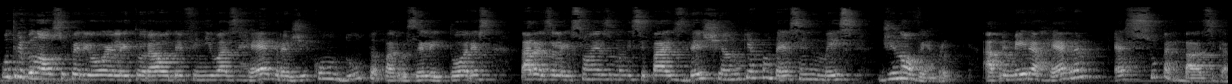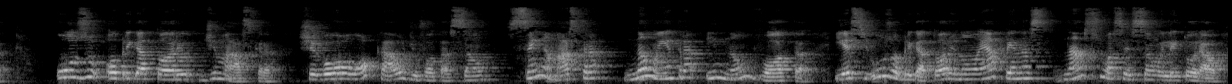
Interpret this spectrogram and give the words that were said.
O Tribunal Superior Eleitoral definiu as regras de conduta para os eleitores para as eleições municipais deste ano que acontecem no mês de novembro. A primeira regra é super básica: uso obrigatório de máscara. Chegou ao local de votação sem a máscara, não entra e não vota. E esse uso obrigatório não é apenas na sua sessão eleitoral,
